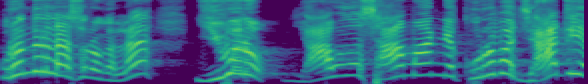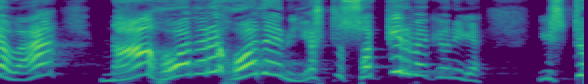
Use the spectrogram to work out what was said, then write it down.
ಪುರಂದ್ರದಾಸರು ಹೋಗಲ್ಲ. ಇವನು ಯಾವುದೋ ಸಾಮಾನ್ಯ ಕುರುಬ ಜಾತಿಯವ, ನಾ ಹೋದರೆ ಹೋದೇನು. ಎಷ್ಟು ಸೊಕ್ಕಿರ್ಬೇಕು ಇವನಿಗೆ. ಇಷ್ಟು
